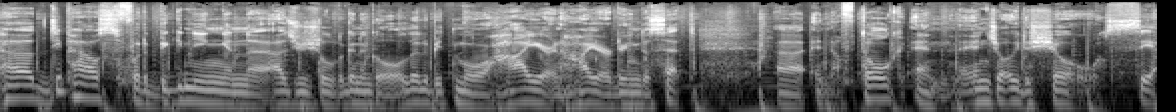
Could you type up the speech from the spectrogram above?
uh, deep house for the beginning, and uh, as usual, we're gonna go a little bit more higher and higher during the set. Uh, enough talk and enjoy the show. See ya.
